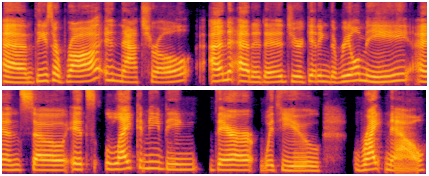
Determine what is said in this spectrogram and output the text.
Um, these are raw and natural, unedited. You're getting the real me. And so it's like me being there with you right now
